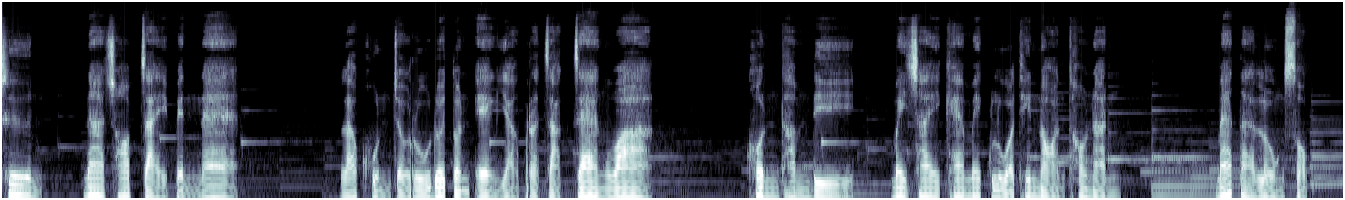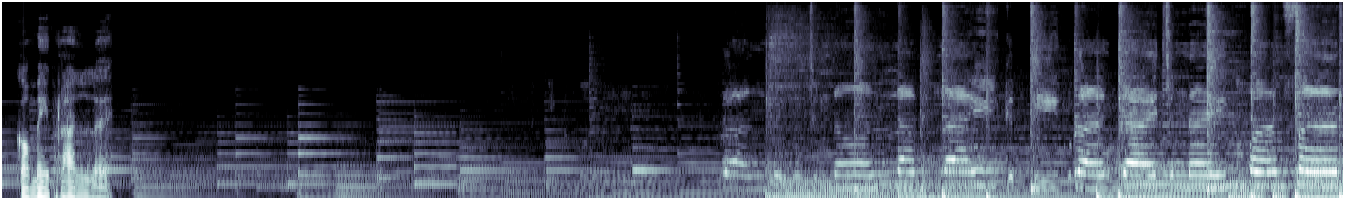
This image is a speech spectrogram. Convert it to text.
ชื่น น่าชอบใจเป็นแน่ แล้วคุณจะรู้ด้วยตนเองอย่างประจักษ์แจ้งว่า คนทำดีไม่ใช่แค่ไม่กลัวที่นอนเท่านั้น แม้แต่ลงศพก็ไม่พลั้นเลย ร่างหนึ่งจะนอนหลับไหลกับอีกร่างกายจะในความฝัน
